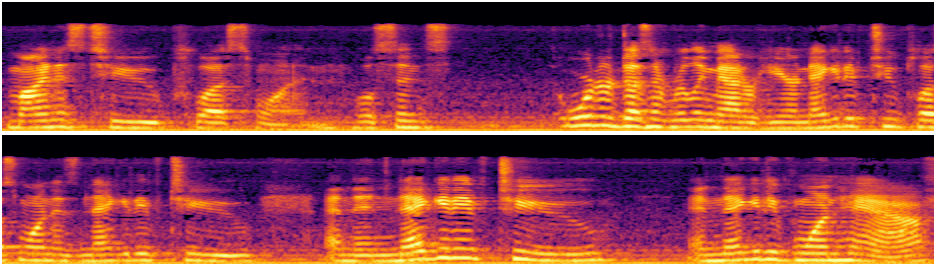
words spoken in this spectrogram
minus 2 plus 1. Well, since order doesn't really matter here, negative 2 plus 1 is negative 2, and then negative 2 and negative 1 half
